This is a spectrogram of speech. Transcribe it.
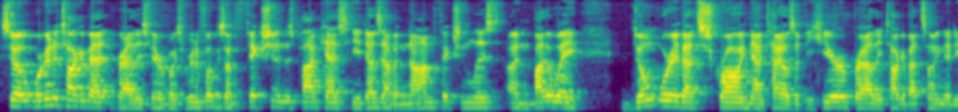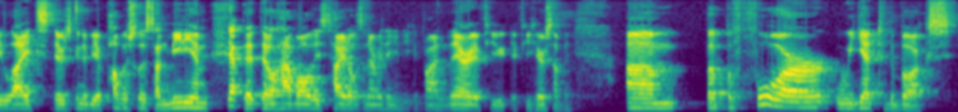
So we're going to talk about Bradley's favorite books. We're going to focus on fiction in this podcast. He does have a nonfiction list, and by the way. Don't worry about scrolling down titles. If you hear Bradley talk about something that he likes, there's going to be a published list on Medium Yep. that, that'll have all these titles and everything, and you can find them there if you if you hear something. Um, but before we get to the books,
